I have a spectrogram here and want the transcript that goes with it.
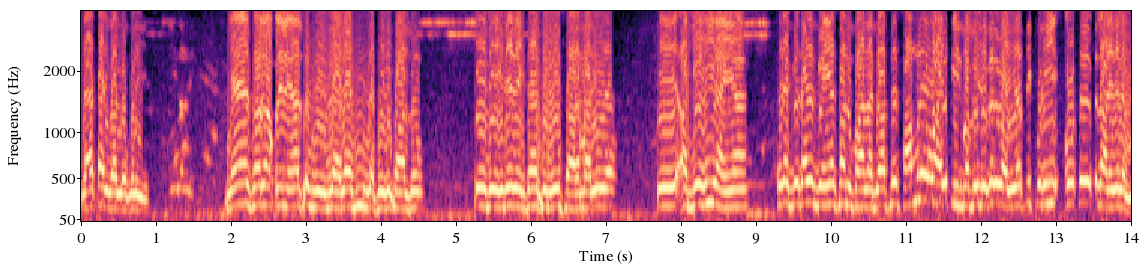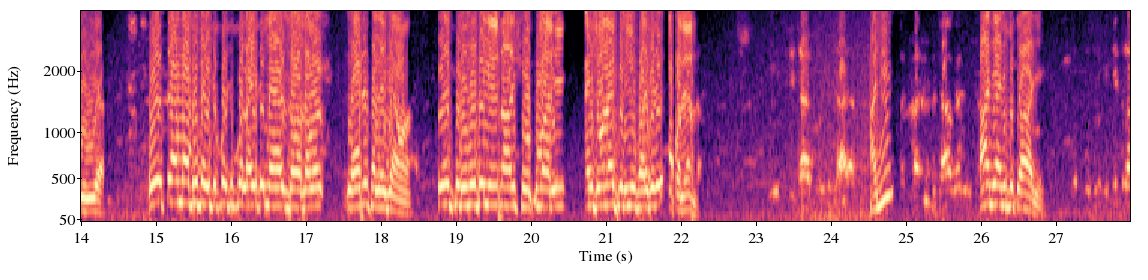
ਮੈਂ ਧਾਰੀਵਾਲ ਲੋਕਲ ਜੀ। ਮੈਂ ਸਰ ਆਪਣੇ ਲੈਣ ਤੋਂ ਫਰੂਟ ਲੈ ਰਿਹਾ ਸੀ, ਲੱਖੇ ਦੁਕਾਨ ਤੋਂ। ਤੇ ਦੇਖਦੇ ਦੇਖਦਾ ਕੁੜੀ ਨੂੰ ਮਾਰੀ ਆ। ਤੇ ਅੱਗੇ ਹੀ ਆਏ ਆ। ਫਿਰ ਅੱਗੇ ਤੱਕ ਗਏ ਆ, ਸਾਨੂੰ ਪਤਾ ਲੱਗਾ। ਫਿਰ ਸਾਹਮਣੇ ਉਹ ਆਈ, ਪੀਰ ਬਾਬੇ ਦੀ ਜਗ੍ਹਾ ਆਈ ਆ ਤੇ ਕੁੜੀ ਉਸ ਕਿਨਾਰੇ ਤੇ ਲੱਗੀ ਹੋਈ ਆ। ਉਸ ਟਾਈਮ ਆਪਣੀ ਬਾਈ ਚੱਪਲ ਚੁੱਪਲ ਲਾਈ ਤੇ ਮੈਂ ਦਵਾ ਦਵਾ ਨਹਿਰ ਤੇ ਥੱਲੇ ਗਿਆ ਵਾਂ। ਤੇ ਕੁੜੀ ਨੂੰ ਤੇ ਮੇਰੇ ਨਾਲ ਸ਼ੋਕ ਮਾਰੀ। ਅਸੀਂ ਦੋਨਾਂ ਕੁੜੀ ਨੂੰ ਫੜ ਕੇ ਤੇ ਉੱਪਰ ਲਿਆਂਦਾ। ਹਾਂਜੀ? ਹਾਂਜੀ ਹਾਂਜੀ, ਬਚਾ ਜੀ। ਉਸ ਨੂੰ ਕਿੱਥੇ ਤਲਾ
